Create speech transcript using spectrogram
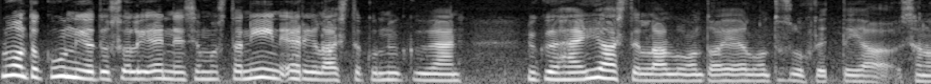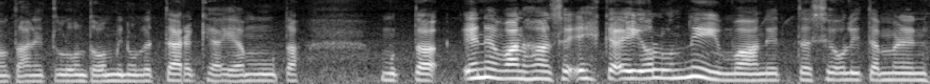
luontokunnioitus oli ennen semmoista niin erilaista kuin nykyään. Nykyään ihastellaan luontoa ja luontosuhdetta ja sanotaan, että luonto on minulle tärkeä ja muuta. Mutta ennen vanhaan se ehkä ei ollut niin, vaan että se oli tämmöinen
